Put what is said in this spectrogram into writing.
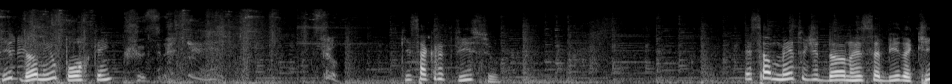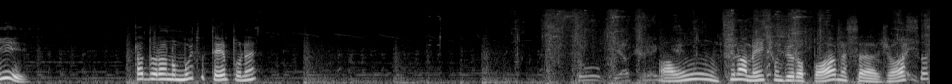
Que dano em o porco, hein? Que sacrifício. Esse aumento de dano recebido aqui tá durando muito tempo, né? Ó, um, finalmente um virou pó nessa jossa.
